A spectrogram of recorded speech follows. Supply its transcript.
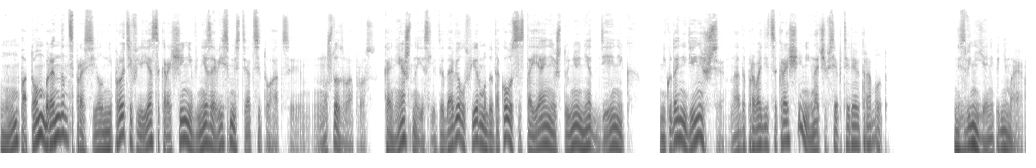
Ну, потом Брэндон спросил, не против ли я сокращений вне зависимости от ситуации. Ну что за вопрос? Конечно, если ты довел фирму до такого состояния, что у нее нет денег, никуда не денешься, надо проводить сокращения, иначе все потеряют работу. Извини, я не понимаю.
